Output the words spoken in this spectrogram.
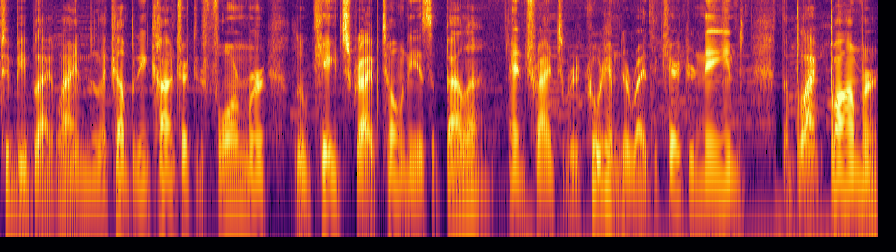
to be Black Lightning. You know, the company contracted former Luke Cage scribe Tony Isabella and tried to recruit him to write the character named the Black Bomber,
